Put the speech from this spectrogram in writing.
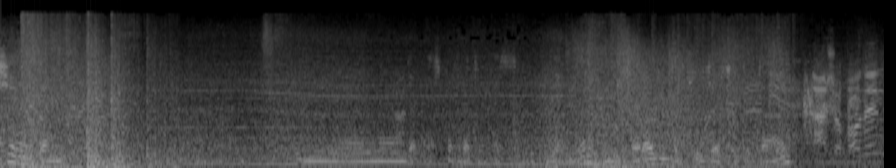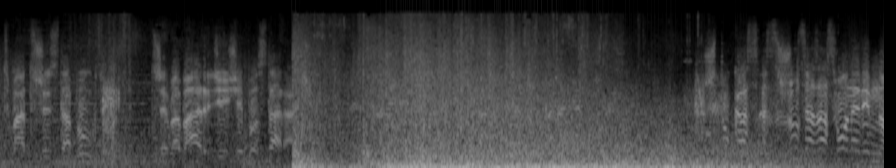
Siedem. robi, to przyjdziecie tutaj. Nasz oponent ma 300 punktów. Trzeba bardziej się postarać. Sztukas zrzuca zasłonę dymną.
